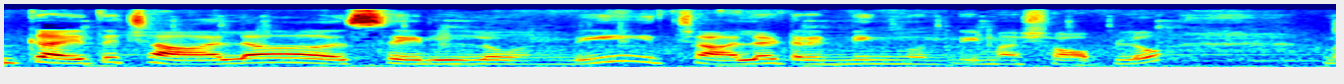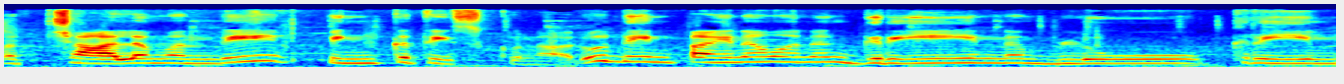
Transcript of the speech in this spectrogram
ఇంకా అయితే చాలా సేల్లో ఉంది. చాలా ట్రెండింగ్ ఉంది మా షాప్లో చాలామంది పింక్ తీసుకున్నారు. దీనిపైన మనం గ్రీన్ బ్లూ క్రీమ్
